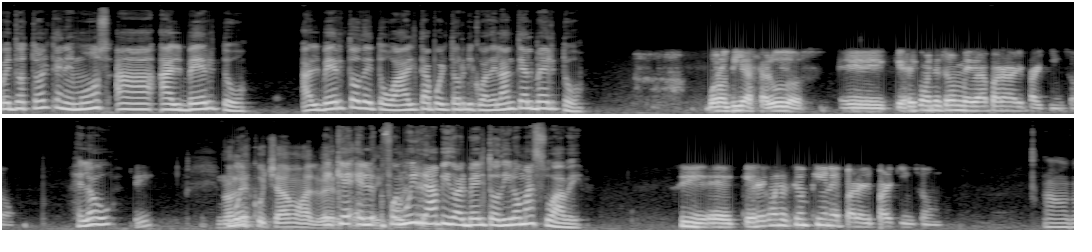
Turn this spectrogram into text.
Pues doctor, tenemos a Alberto, Alberto de Toalta, Puerto Rico. Adelante, Alberto. Buenos días, saludos. Eh, ¿Qué recomendación me da para el Parkinson? Hello. ¿Sí? No le escuchamos, Alberto. Es que fue muy rápido, Alberto. Dilo más suave. Sí, eh, ¿qué recomendación tiene para el Parkinson? Ah,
